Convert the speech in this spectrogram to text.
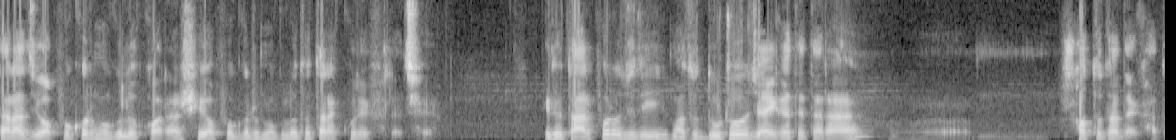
তারা যে অপকর্মগুলো করার, সেই অপকর্মগুলো তো তারা করে ফেলেছে। কিন্তু তারপরও যদি মাত্র দুটো জায়গাতে তারা সততা দেখাতো,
